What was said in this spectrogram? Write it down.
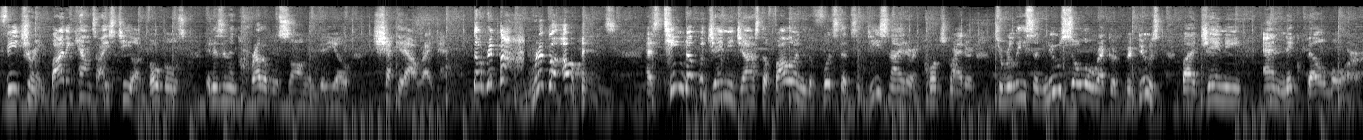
featuring Body Counts Ice T on vocals. It is an incredible song and video. Check it out right now. The Ripper! Ripper Owens has teamed up with Jamey Jasta following the footsteps of Dee Snider and Corpsegrinder to release a new solo record produced by Jamey and Nick Bellmore.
